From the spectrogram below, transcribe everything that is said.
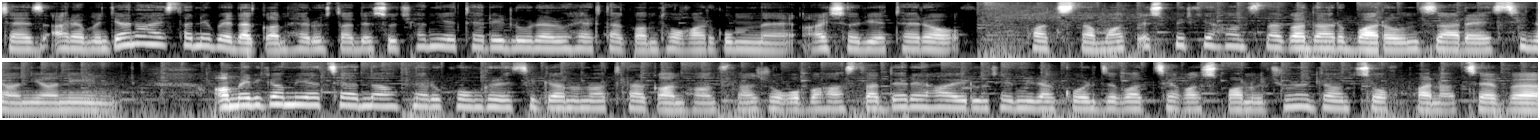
ձեզ, Արեմեդյան Հայաստանի Պետական Հերոստատեսության եթերի լուրերու հերթական թողարկումն է։ Այսօր եթերով Փաթստամակ Էսպիրքի հանձնագետար բարոն Զարե Սինանյանին։ Ամերիկա Միացյալ Նահանգներու կոնգրեսի կանոնադրական հանձնաժողովը հաստատել է հայրութեմ իրագործված ցեղասպանությունը ջանցող փանացևը։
